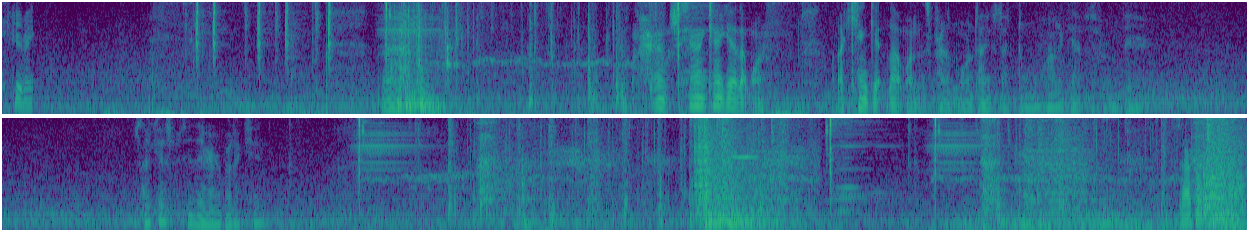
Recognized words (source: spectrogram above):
Excuse me. Uh, I can't, can't get that one. I can't get that one this present one time because I don't want to get through there. So I guess we do there, but I can't. That's a lot off.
